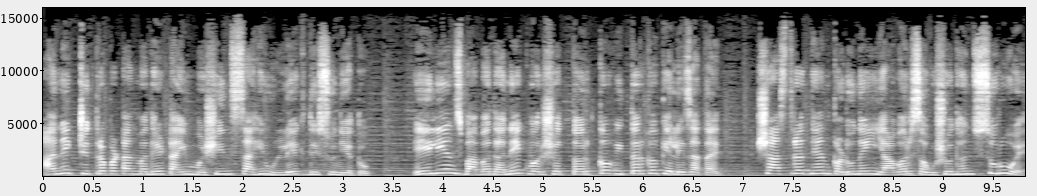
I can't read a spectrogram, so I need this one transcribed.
अनेक चित्रपटांमध्ये टाइम मशीन्सचाही उल्लेख दिसून येतो. एलियन्स बाबत अनेक वर्ष तर्क वितर्क केले जात आहेत. शास्त्रज्ञांकडूनही यावर संशोधन सुरू आहे.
